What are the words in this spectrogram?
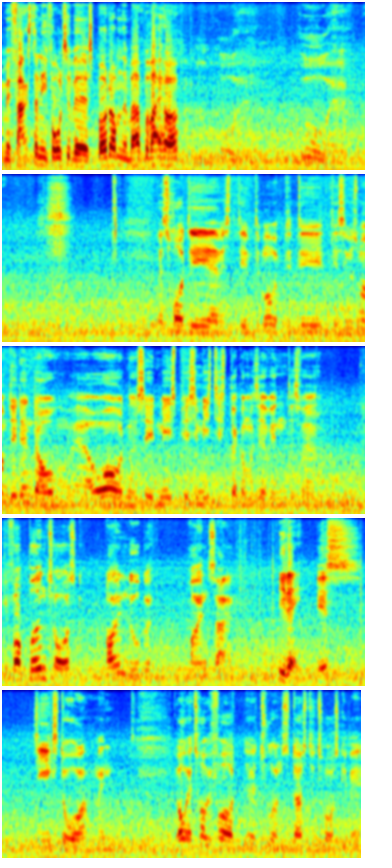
med fangsterne i forhold til, hvad spotomne var på vej herop? Uh, uh, uh. Jeg tror, det, er, det, det, må, det, det, det ser ud som om, det er den, der er overordnet set mest pessimistisk, der kommer til at vinde, desværre. Vi får både en torsk og en lupe og en sejl. I dag. Yes, de er ikke store, men jo, jeg tror, vi får uh, turens største torsk i dag.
